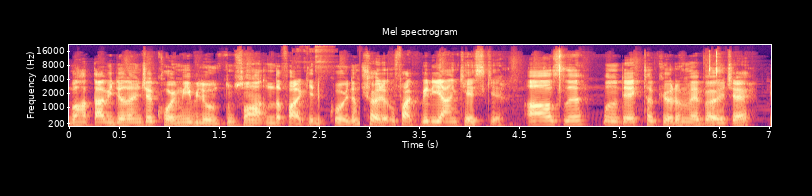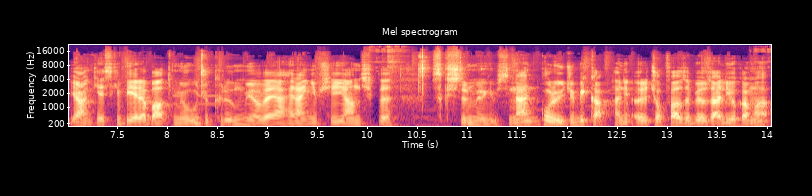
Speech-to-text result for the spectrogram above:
Bu hatta videodan önce koymayı bile unuttum. Son anda fark edip koydum. Şöyle ufak bir yan keski. Ağızlı. Bunu direkt takıyorum ve böylece yan keski bir yere batmıyor. Ucu kırılmıyor veya herhangi bir şeyi yanlışlıkla sıkıştırmıyor gibisinden koruyucu bir kap. Hani öyle çok fazla bir özelliği yok ama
